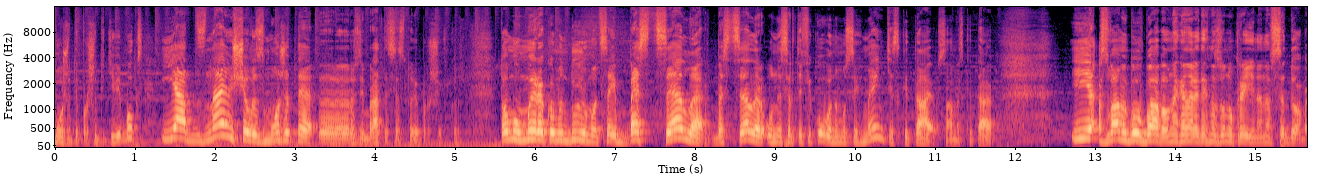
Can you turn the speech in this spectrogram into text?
можете прошити TV Box, я знаю, що ви зможете е, розібратися з тою прошивкою. Тому ми рекомендуємо цей бестселер, бестселер у несертифікованому сегменті з Китаю, саме з Китаю. І з вами був Бабл на каналі Технозон Україна. На все добре.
